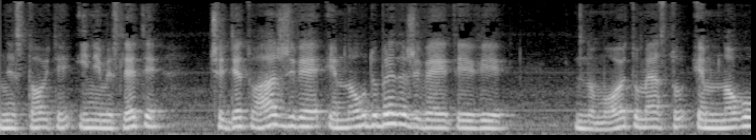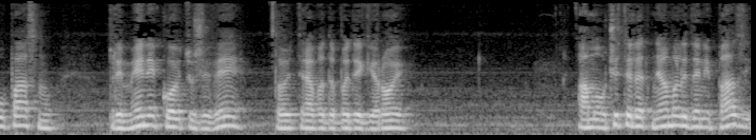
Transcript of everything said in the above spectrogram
не стойте и не мислете, че дето аз живея е много добре да живеете и вие. Но моето място е много опасно. При мене, който живее, той трябва да бъде герой. Ама учителят няма ли да ни пази?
